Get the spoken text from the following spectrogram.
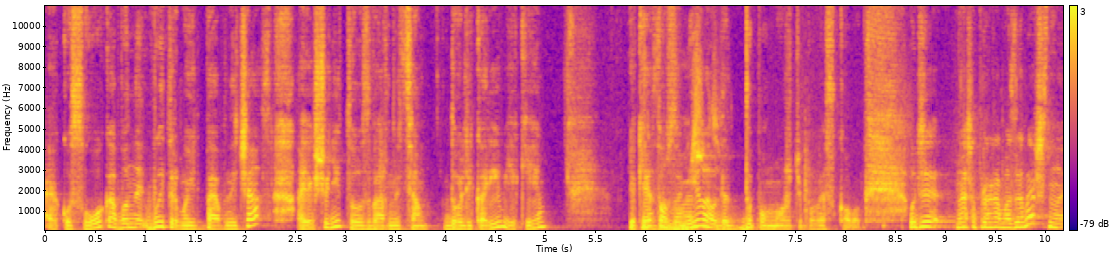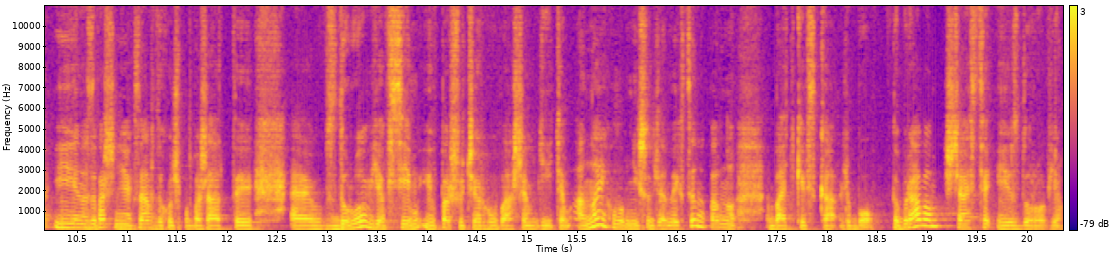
е, косоока. Вони витримають певний час, а якщо ні, то звернуться до лікарів, які. Як я зрозуміла, допоможуть обов'язково. Отже, наша програма завершена, і на завершення, як завжди, хочу побажати е, здоров'я всім і в першу чергу вашим дітям. А найголовніше для них це, напевно, батьківська любов. Добра вам, щастя і здоров'я.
